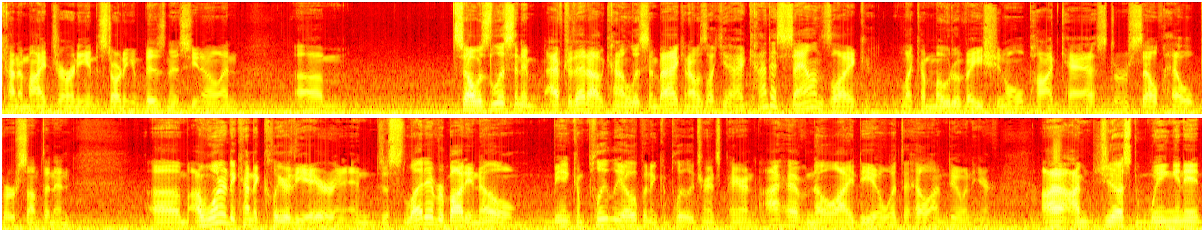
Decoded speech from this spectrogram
kind of my journey into starting a business, you know, and um, so I was listening after that. I kind of listened back, and I was like, yeah, it kind of sounds like like a motivational podcast or self help or something, and um, I wanted to kind of clear the air and, and just let everybody know, being completely open and completely transparent. I have no idea what the hell I'm doing here. I, am just winging it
